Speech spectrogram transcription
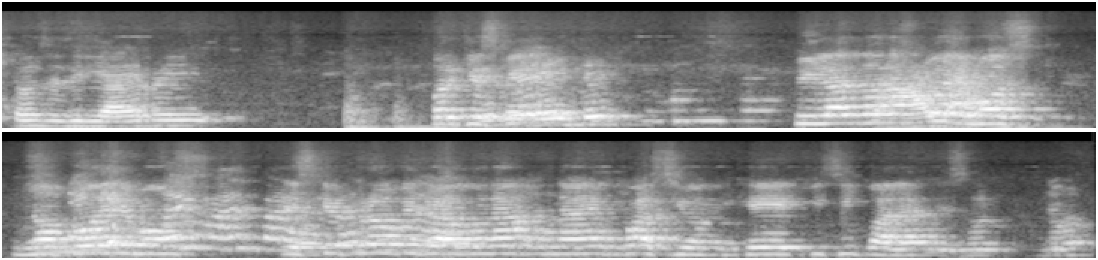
Entonces diría R, Porque es que R20. pilas no las podemos, no podemos. Es que, profe, yo hago una, una ecuación que x igual a eso. No,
